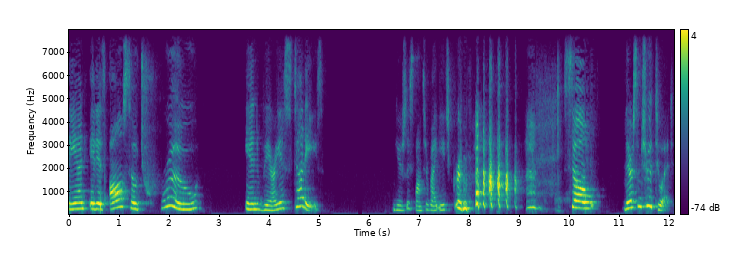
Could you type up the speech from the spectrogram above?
And it is also true in various studies, usually sponsored by each group. so there's some truth to it.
